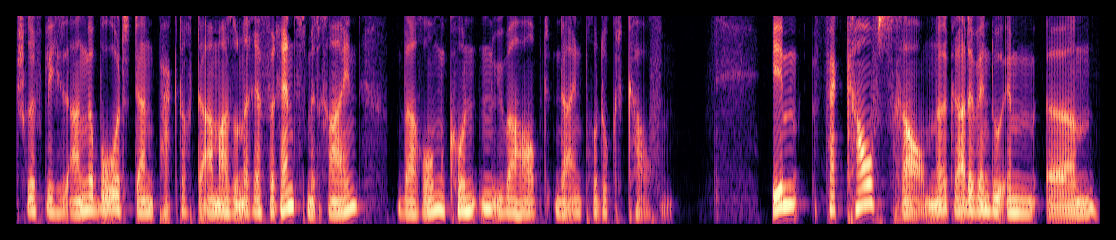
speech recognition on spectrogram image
schriftliches Angebot, dann pack doch da mal so eine Referenz mit rein warum Kunden überhaupt dein Produkt kaufen. Im Verkaufsraum, ne, gerade wenn du im ähm,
